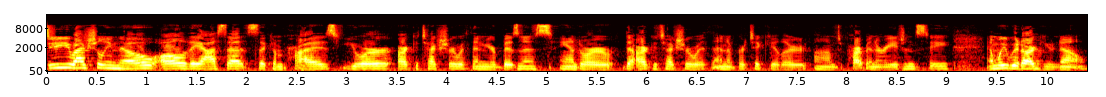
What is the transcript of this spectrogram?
Do you actually know all of the assets that comprise your architecture within your business and or the architecture within a particular um, department or agency? And we would argue no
